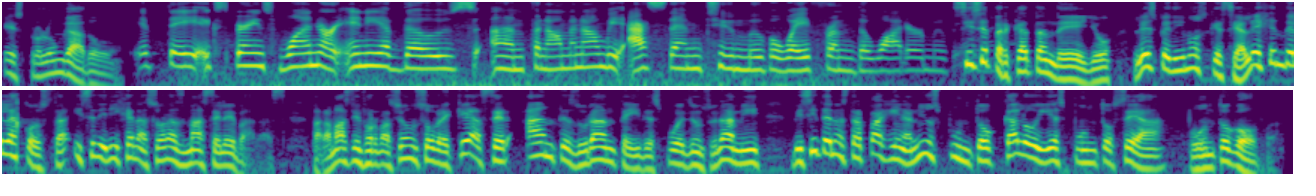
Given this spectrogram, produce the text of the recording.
es prolongado. If they experience one or any of those um, phenomena, we ask them to move away from the water. Move Si se percatan de ello, les pedimos que se alejen de la costa y se dirijan a zonas más elevadas. Para más información sobre qué hacer antes, durante y después de un tsunami, visite nuestra página news.caloies.ca.gov.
